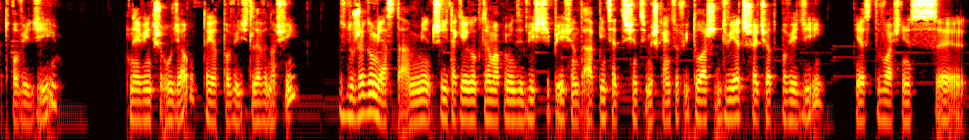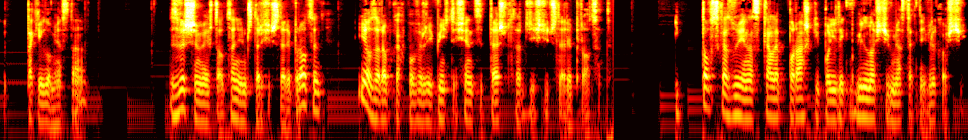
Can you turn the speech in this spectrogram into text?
odpowiedzi. Największy udział tej odpowiedzi tyle wynosi. Z dużego miasta, czyli takiego, które ma pomiędzy 250 a 500 tysięcy mieszkańców, i tu aż 2 trzecie odpowiedzi jest właśnie z y, takiego miasta. Z wyższym wykształceniem 44% i o zarobkach powyżej 5000 też 44%. To wskazuje na skalę porażki polityk mobilności w miastach tej wielkości.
